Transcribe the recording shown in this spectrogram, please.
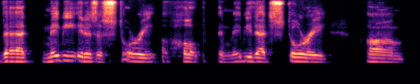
that maybe it is a story of hope, and maybe that story. Um,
